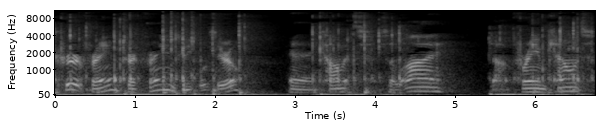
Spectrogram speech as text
current frame. Current frame is going to equal zero, and comets sub i dot frame count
